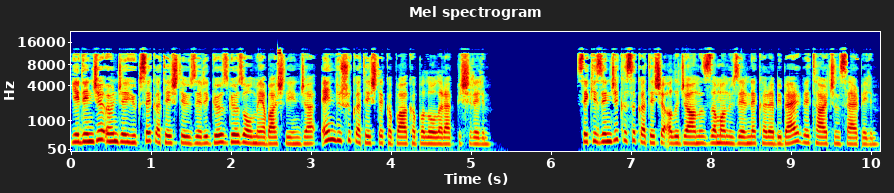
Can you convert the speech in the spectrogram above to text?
Yedinci önce yüksek ateşte üzeri göz göz olmaya başlayınca en düşük ateşte kapağı kapalı olarak pişirelim. Sekizinci kısık ateşe alacağınız zaman üzerine karabiber ve tarçın serpelim.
